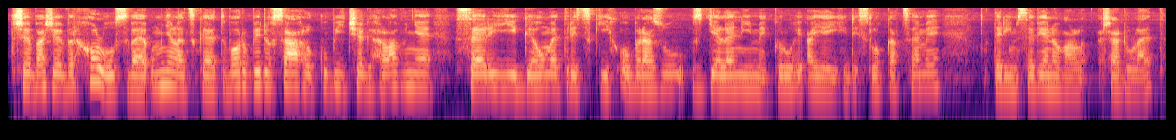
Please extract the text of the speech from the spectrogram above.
Třeba, že vrcholu své umělecké tvorby dosáhl Kubíček hlavně sérií geometrických obrazů s dělenými kruhy a jejich dislokacemi, kterým se věnoval řadu let,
